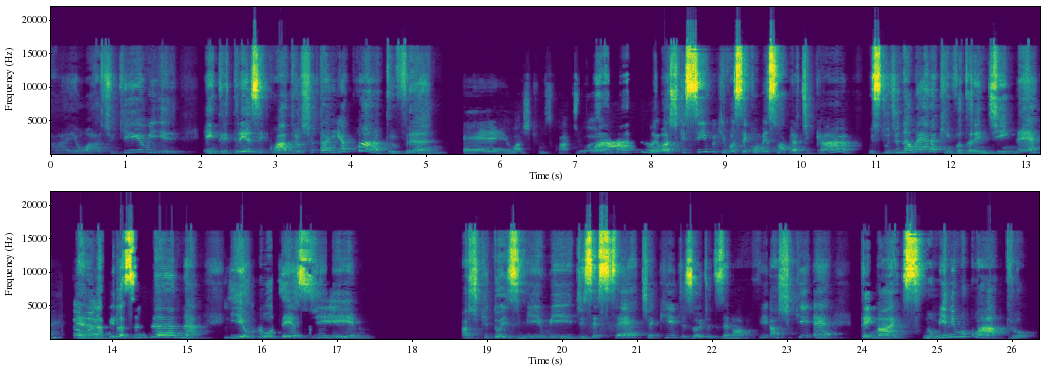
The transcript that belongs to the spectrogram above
Ah, eu acho que eu entre 13 e 4 eu chutaria 4, Fran. É, eu acho que uns 4 anos. 4, eu acho que sim, porque você começou a praticar, o estúdio não era aqui em Votorantim, né? Não, era é. na Vila Santana. Isso. E eu tô desde acho que 2017 aqui, 18, 19, acho que é, tem mais, no mínimo quatro.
